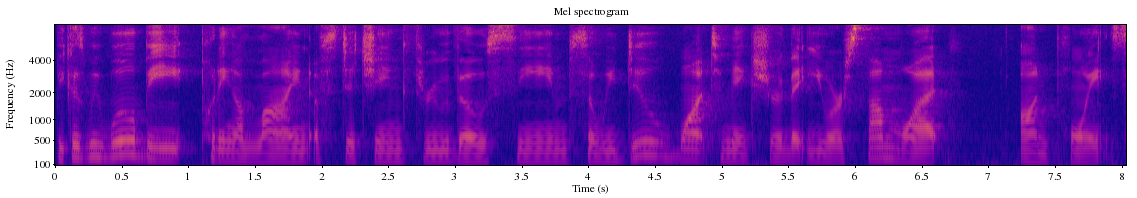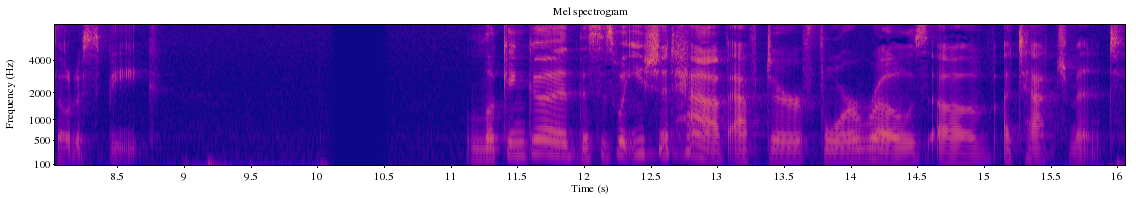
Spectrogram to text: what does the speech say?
because we will be putting a line of stitching through those seams. So we do want to make sure that you are somewhat on point, so to speak. Looking good. This is what you should have after four rows of attachment.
